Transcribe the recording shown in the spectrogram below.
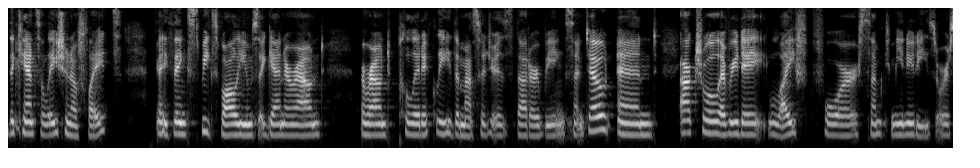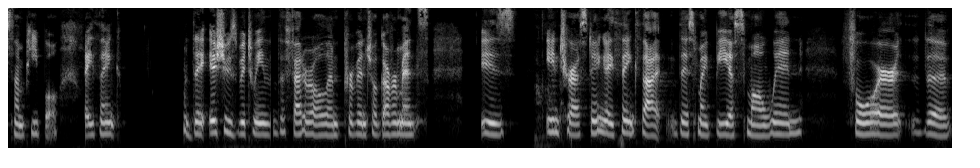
the cancellation of flights, I think, speaks volumes again around around politically the messages that are being sent out and actual everyday life for some communities or some people. I think the issues between the federal and provincial governments is interesting. I think that this might be a small win for the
